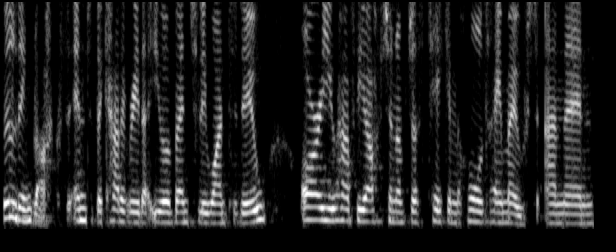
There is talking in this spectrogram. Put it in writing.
building blocks into the category that you eventually want to do, or you have the option of just taking the whole time out and then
